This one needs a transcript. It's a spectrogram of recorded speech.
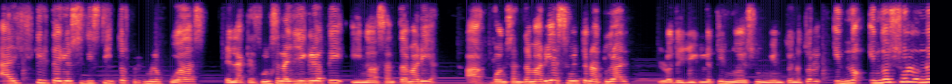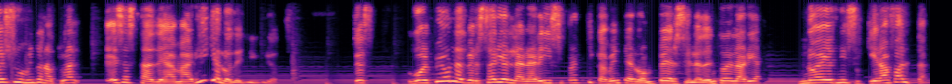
hay criterios distintos, por ejemplo, jugadas en las que expulsan a Gigliotti y no a Santa María. Ah, con Santa María es un movimiento natural, lo de Gigliotti no es un movimiento natural. Y no, y no solo no es un movimiento natural, es hasta de amarilla lo de Gigliotti. Entonces, golpea a un adversario en la nariz y prácticamente rompérsela dentro del área no es ni siquiera falta,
